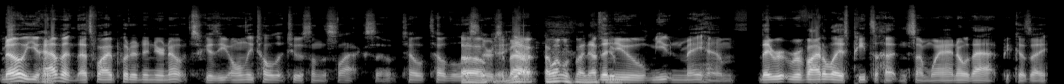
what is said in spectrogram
No, you haven't. That's why I put it in your notes because you only told it to us on the Slack. So tell tell the Oh, listeners okay. about yeah, I went with my nephew. the new Mutant Mayhem. They re- revitalized Pizza Hut in some way. I know that because I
